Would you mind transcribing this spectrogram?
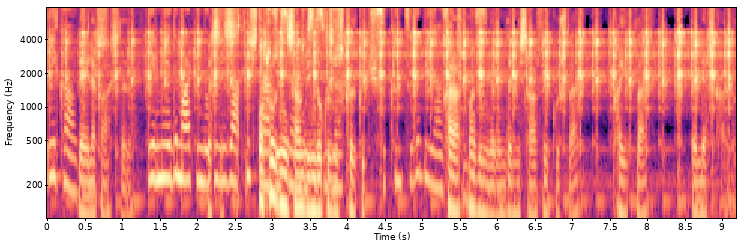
İlk aldırış Leylek ağaçları. 27 Mart 1960 30 darbesi Nisan öncesi 1943. sıcak, Sıkıntılı bir yaz Karartma günlerinde misafir kuşlar, kayıplar ve leş kavgaları.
